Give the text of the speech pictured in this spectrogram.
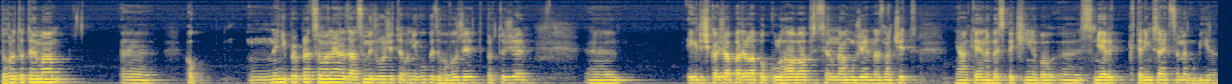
tohleto téma e, o, není propracované, ale zdá se mi důležité o ní vůbec hovořit, protože e, i když každá padela pokulhává, přece jenom nám může naznačit nějaké nebezpečí nebo e, směr, kterým se nechceme ubírat.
